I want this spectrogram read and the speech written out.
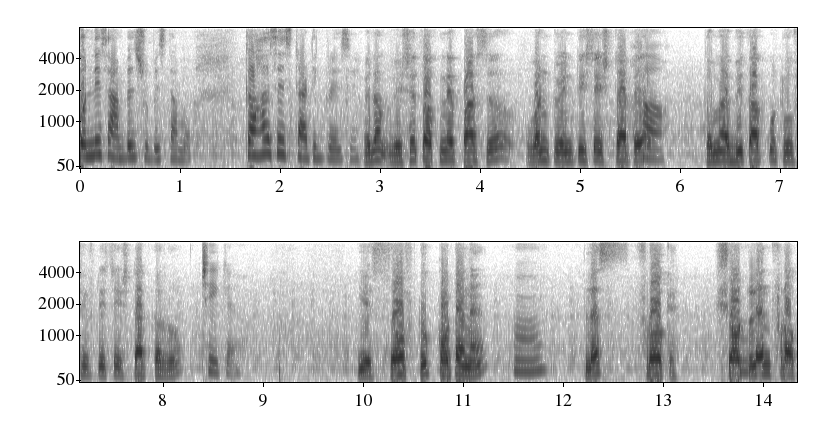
కొన్ని శాంపిల్స్ చూపిస్తాము కహా సే స్టార్టింగ్ ప్రైస్ मैडम वैसे तो अपने पास 120 से स्टार्ट है हाँ। तो मैं अभी तो आपको 250 से स्टार्ट कर रहा हूँ ठीक है ये सॉफ्ट कॉटन है हम्म प्लस फ्रॉक है शॉर्ट लेंथ फ्रॉक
